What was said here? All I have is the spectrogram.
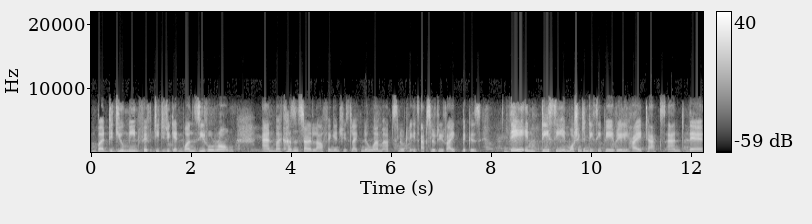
but did you mean 50 did you get one zero wrong? And my cousin started laughing and she's like no i'm absolutely it's absolutely right because they in DC, in Washington DC, pay really high tax and their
